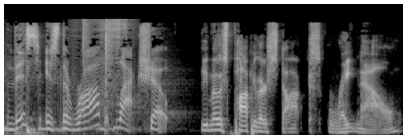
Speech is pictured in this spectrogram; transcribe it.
This is the Rob Black Show. The most popular stocks right now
